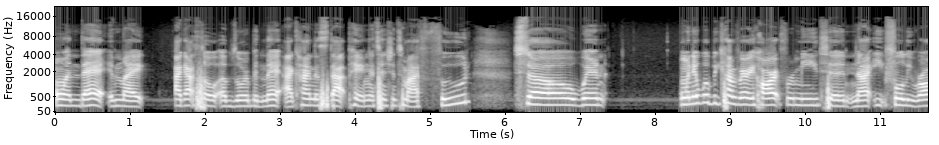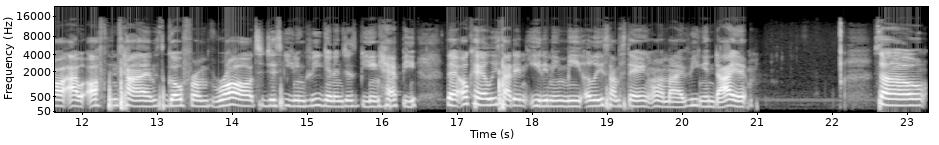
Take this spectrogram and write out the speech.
on that and like I got so absorbed in that I kind of stopped paying attention to my food. So when when it would become very hard for me to not eat fully raw, I would oftentimes go from raw to just eating vegan and just being happy that, okay, at least I didn't eat any meat. At least I'm staying on my vegan diet. So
